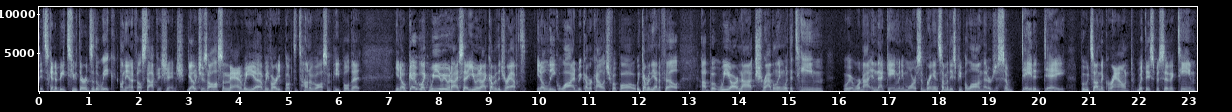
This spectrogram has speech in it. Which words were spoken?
it's going to be two thirds of the week on the NFL Stock Exchange, yep. which is awesome, man. We uh, we've already booked a ton of awesome people that you know, like we you and I say, you and I cover the draft, you know, league wide. We cover college football, we cover the NFL, uh, but we are not traveling with a team. We're, we're not in that game anymore. So bringing some of these people on that are just so day to day, boots on the ground with a specific team.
